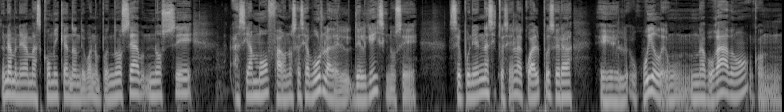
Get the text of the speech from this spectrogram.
de una manera más cómica, en donde, bueno, pues no se, no se hacía mofa o no se hacía burla del, del gay, sino se, se ponía en una situación en la cual, pues era el Will, un abogado con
